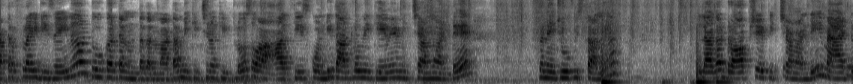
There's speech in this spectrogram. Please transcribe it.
బటర్ఫ్లై డిజైన్ టూ కట్ అని ఉంటుంది అనమాట మీకు ఇచ్చిన కిట్లో సో అది తీసుకోండి. దాంట్లో మీకు ఏమేమి ఇచ్చాము అంటే సో నేను చూపిస్తాను. ఇలాగా డ్రాప్ షేప్ ఇచ్చామండి. మ్యాట్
